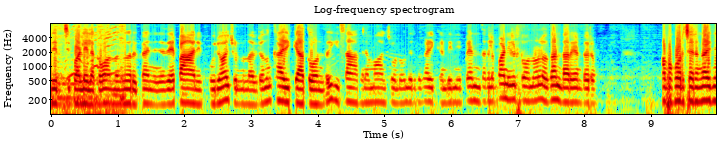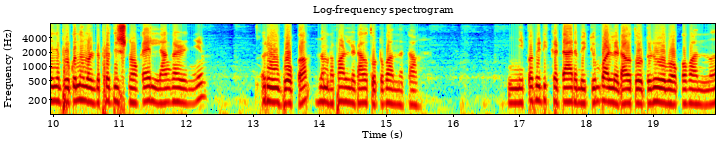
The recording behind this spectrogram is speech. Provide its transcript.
തിരിച്ച് പള്ളിയിലൊക്കെ വന്ന് കയറി കഴിഞ്ഞത് പാനിപ്പൂരി വാങ്ങിച്ചുകൊണ്ട് വന്നു അവരൊന്നും കഴിക്കാത്തതുകൊണ്ട് ഈ സാധനം വാങ്ങിച്ചുകൊണ്ട് വന്നിരുന്ന് കഴിക്കേണ്ടി? ഇനിയിപ്പോൾ എന്തെങ്കിലും പണി കിട്ടുമെന്നുള്ളത് കണ്ടറിയേണ്ടി വരും. അപ്പോൾ കുറച്ചു നേരം കഴിഞ്ഞ് കഴിഞ്ഞപ്പോഴേക്കും നമ്മളുടെ പ്രദക്ഷിണമൊക്കെ എല്ലാം കഴിഞ്ഞ് രൂപമൊക്കെ നമ്മുടെ പള്ളിയുടെ അകത്തോട്ട് വന്നിട്ടാ. ഇനിയിപ്പോൾ വെടിക്കെട്ട് ആരംഭിക്കും പള്ളിയുടെ അകത്തോട്ട് രൂപമൊക്കെ വന്ന്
